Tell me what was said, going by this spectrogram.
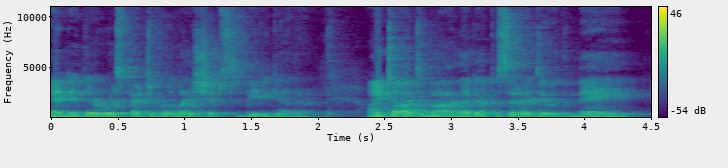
ended their respective relationships to be together. I talked about in that episode I did with May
